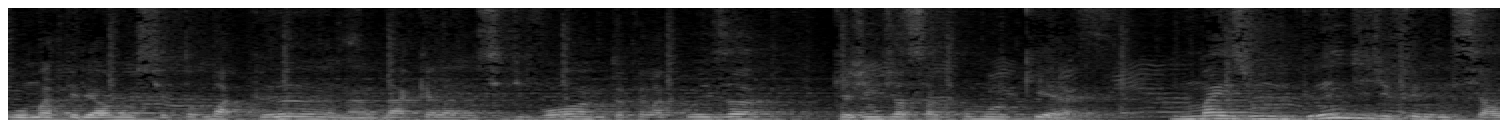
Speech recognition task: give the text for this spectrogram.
o material não ser tão bacana, dar aquela ânsia de vômito, aquela coisa que a gente já sabe como que é. Mas um grande diferencial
